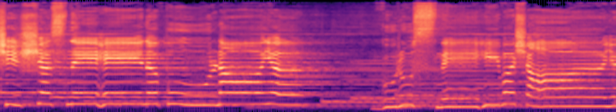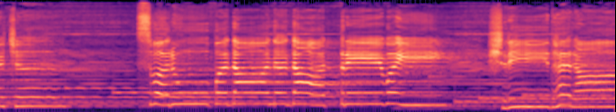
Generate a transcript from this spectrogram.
शिष्यस्नेहेन पूर्णाय गुरुस्नेहिवशाय च। स्वरूपदानदात्रे वै श्रीधराय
